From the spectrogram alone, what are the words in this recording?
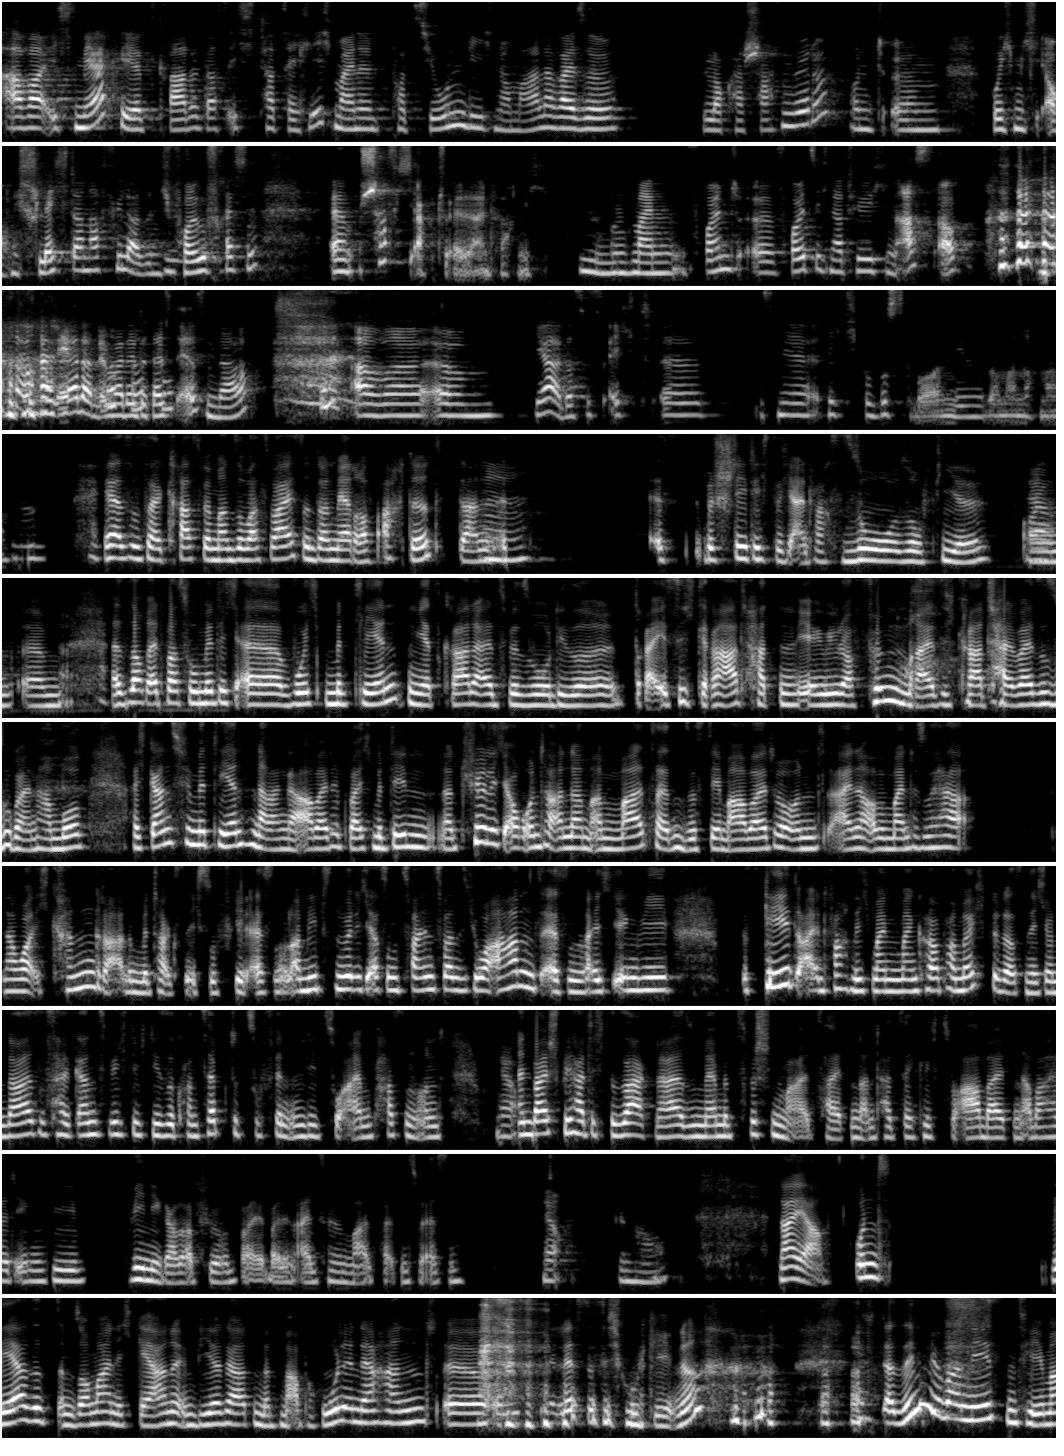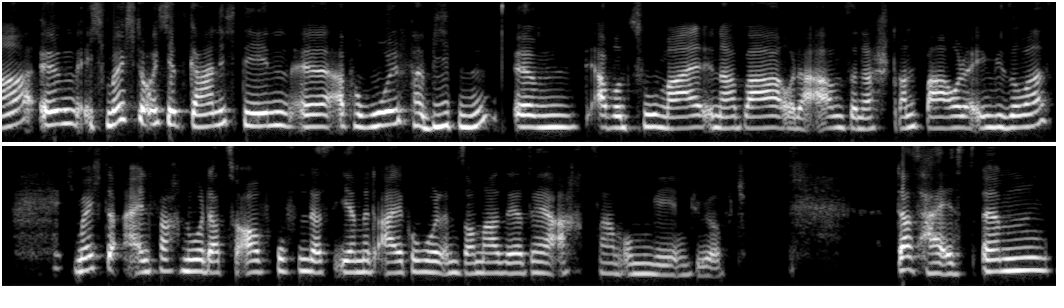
Aber ich merke jetzt gerade, dass ich tatsächlich meine Portionen, die ich normalerweise locker schaffen würde und ähm, wo ich mich auch nicht schlecht danach fühle, also nicht vollgefressen, ähm, schaffe ich aktuell einfach nicht. Mhm. Und mein Freund äh, freut sich natürlich einen Ast ab, weil er dann immer den Rest essen darf. Aber ähm, ja, das ist echt, äh, ist mir richtig bewusst geworden diesen Sommer nochmal. Ja, es ist halt krass, wenn man sowas weiß und dann mehr darauf achtet, dann mhm. ist, es bestätigt sich einfach so, so viel. Und ja. ähm, das ist auch etwas, womit ich, äh, wo ich mit Klienten jetzt gerade, als wir so diese 30 Grad hatten, irgendwie oder 35 Grad teilweise sogar in Hamburg, habe ich ganz viel mit Klienten daran gearbeitet, weil ich mit denen natürlich auch unter anderem am Mahlzeitensystem arbeite. Und eine aber meinte so, Herr, Laura, ich kann gerade mittags nicht so viel essen. Oder am liebsten würde ich erst um 22 Uhr abends essen, weil ich irgendwie es geht einfach nicht. Mein, mein Körper möchte das nicht. Und da ist es halt ganz wichtig, diese Konzepte zu finden, die zu einem passen. Und ja. ein Beispiel hatte ich gesagt, ne? also mehr mit Zwischenmahlzeiten dann tatsächlich zu arbeiten, aber halt irgendwie weniger dafür bei, bei den einzelnen Mahlzeiten zu essen. Ja. Genau. Naja, und wer sitzt im Sommer nicht gerne im Biergarten mit einem Aperol in der Hand äh, und lässt es sich gut gehen, ne? da sind wir beim nächsten Thema. Ähm, ich möchte euch jetzt gar nicht den äh, Aperol verbieten, ähm, ab und zu mal in einer Bar oder abends in einer Strandbar oder irgendwie sowas. Ich möchte einfach nur dazu aufrufen, dass ihr mit Alkohol im Sommer sehr, sehr achtsam umgehen dürft. Das heißt, ähm,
